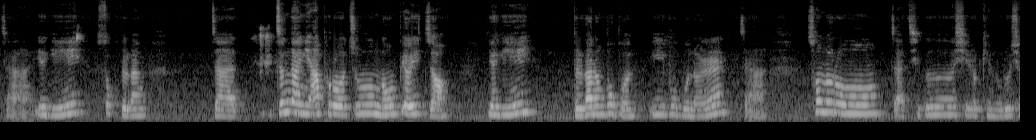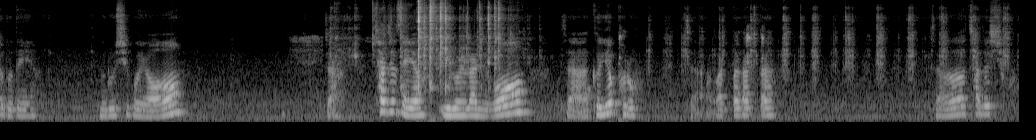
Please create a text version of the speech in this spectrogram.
자, 여기 쏙 들어간 자, 정강이 앞으로 쭉 놓은 뼈 있죠? 여기 들어가는 부분, 이 부분을 자, 손으로 자 지그시 이렇게 누르셔도 돼요. 누르시고요. 자 찾으세요. 이걸 가지고 자 그 옆으로 자 왔다 갔다 자 찾으시고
